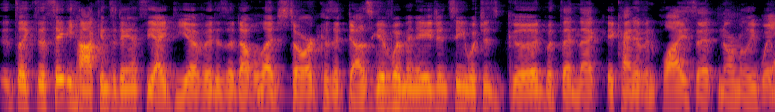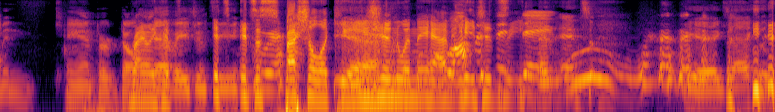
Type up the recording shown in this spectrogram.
it's like the Sadie Hawkins dance. The idea of it is a double-edged sword because it does give women agency, which is good. But then that it kind of implies that normally women can't or don't Right, like have It's agency. it's a special occasion when they have opposite agency. Day. And- and so- yeah, exactly.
